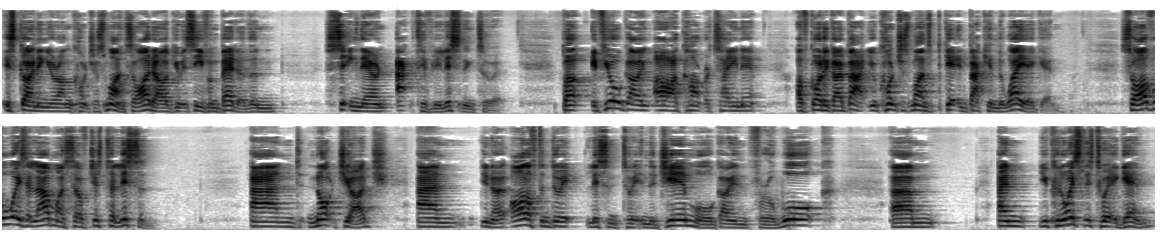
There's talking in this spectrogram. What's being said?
it's going in your unconscious mind. So I'd argue it's even better than sitting there and actively listening to it. But if you're going, oh, I can't retain it, I've got to go back, your conscious mind's getting back in the way again. So I've always allowed myself just to listen and not judge and, you know, I'll often do it, listen to it in the gym or going for a walk. Um, and you can always listen to it again.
